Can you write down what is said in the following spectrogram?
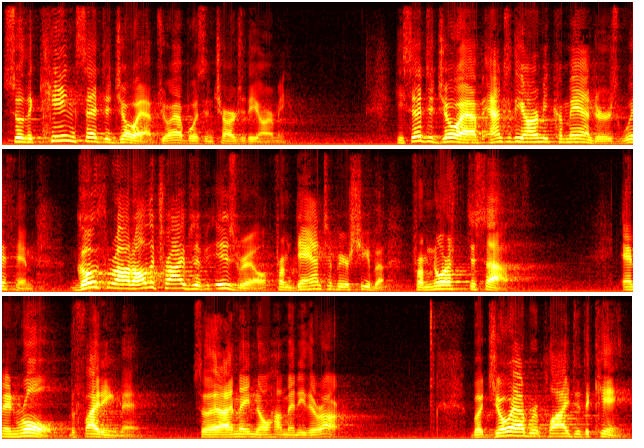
So the king said to Joab, Joab was in charge of the army. He said to Joab and to the army commanders with him, Go throughout all the tribes of Israel from Dan to Beersheba, from north to south, and enroll the fighting men, so that I may know how many there are. But Joab replied to the king,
